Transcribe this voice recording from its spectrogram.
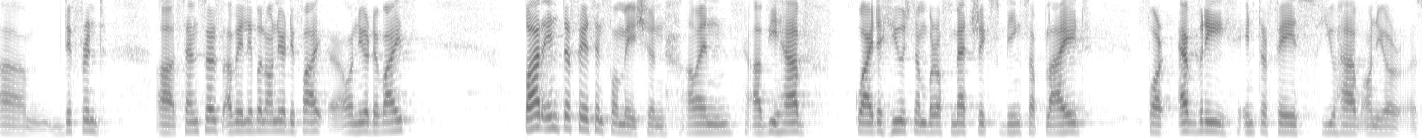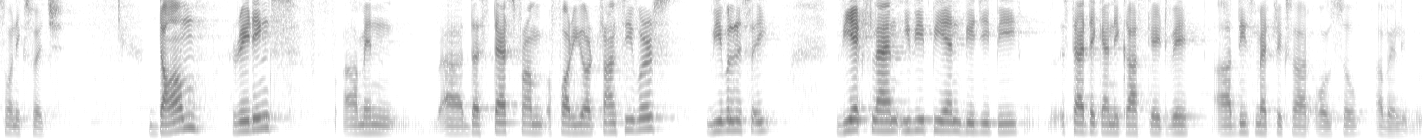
um, different uh, sensors available on your, on your device, per interface information, I mean, uh, we have quite a huge number of metrics being supplied for every interface you have on your uh, Sonic switch. DOM readings, I mean, uh, the stats from for your transceivers, we will see VXLAN, EVPN, BGP, static Anycast gateway. Uh, these metrics are also available.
